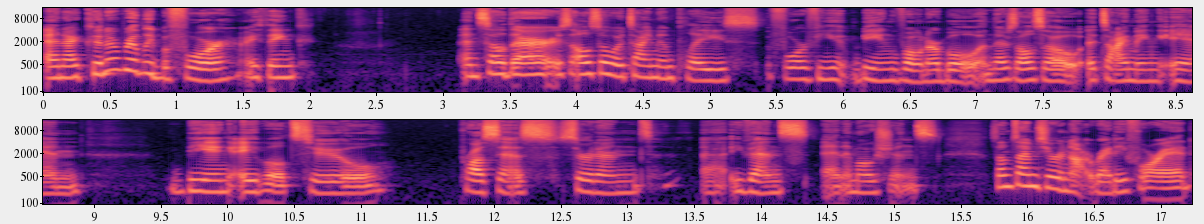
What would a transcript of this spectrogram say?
And I couldn't really before, I think. And so there is also a time and place for v- being vulnerable, and there's also a timing in being able to process certain uh, events and emotions. Sometimes you're not ready for it,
